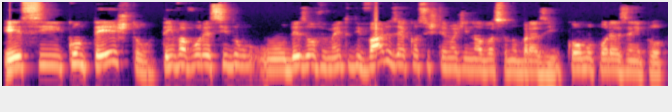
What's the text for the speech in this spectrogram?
esse contexto tem favorecido o desenvolvimento de vários ecossistemas de inovação no Brasil, como, por exemplo,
